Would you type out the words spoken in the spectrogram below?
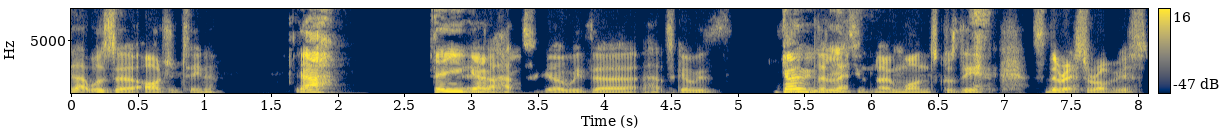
That was uh, Argentina. Ah, there you Yeah, go. I had to go with uh, I had to go with Go. the, the lesser known ones because the the rest are obvious.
